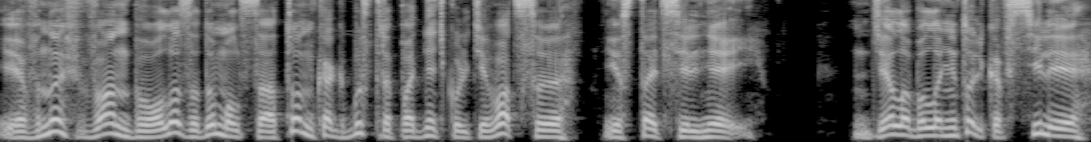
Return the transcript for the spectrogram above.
И вновь Ван Буэлэ задумался о том, как быстро поднять культивацию и стать сильней. Дело было не только в силе,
